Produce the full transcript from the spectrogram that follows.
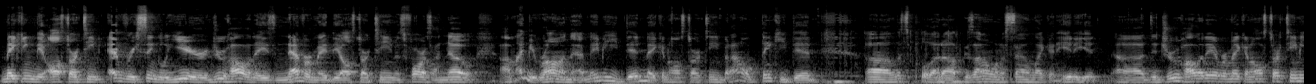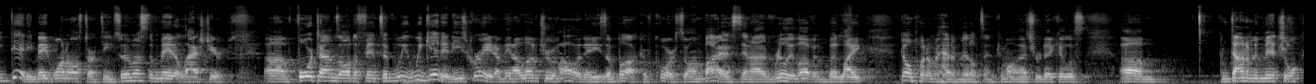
making the All Star team every single year. Jrue Holiday's never made the All Star team, as far as I know. I might be wrong on that. Maybe he did make an All Star team, but I don't think he did. Uh, let's pull that up because I don't want to sound like an idiot. Uh, did Jrue Holiday ever make an All Star team? He did. He made one All Star team, so he must have made it last year. Um, four times All Defensive. We, we get it. He's great. I mean, I love Jrue Holiday. He's a buck, of course, so I'm biased and I really love him. But like, don't put him ahead of Middleton. Come on, that's ridiculous. Um, Donovan Mitchell,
